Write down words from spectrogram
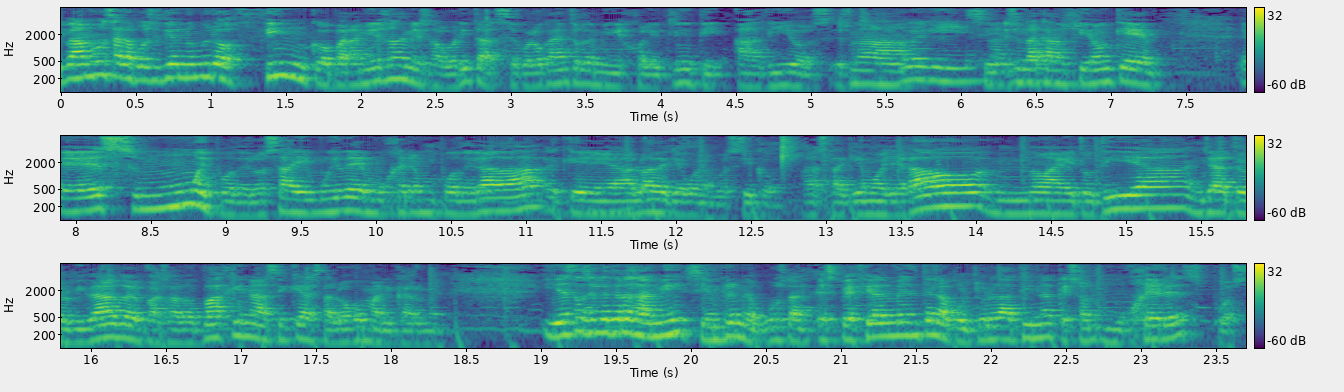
Y vamos a la posición número 5. Para mí es una de mis favoritas. Se coloca dentro de mi Holy Trinity. Adiós. Es una, sí, es una canción que es muy poderosa y muy de mujer empoderada que habla de que, bueno, pues chico, hasta aquí hemos llegado, no hay tu tía, ya te he olvidado, he pasado página, así que hasta luego, Mari Carmen. Y estas letras a mí siempre me gustan, especialmente en la cultura latina, que son mujeres, pues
